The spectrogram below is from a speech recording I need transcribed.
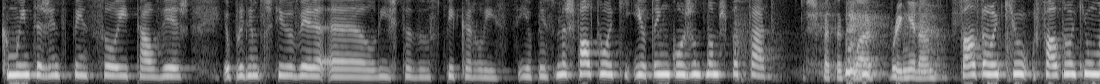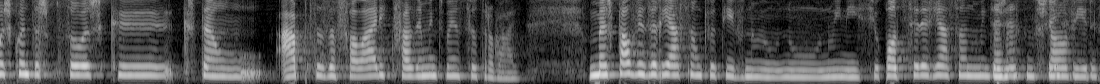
que muita gente pensou e talvez. Eu, por exemplo, estive a ver a, a lista do speaker list e eu penso, mas faltam aqui. Eu tenho um conjunto de nomes para estar Espetacular, bring it on. faltam, aqui, faltam aqui umas quantas pessoas que, que estão aptas a falar e que fazem muito bem o seu trabalho. Mas talvez a reação que eu tive no, no, no início pode ser a reação de muita uhum, gente que nos está sim. a ouvir.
